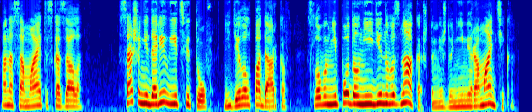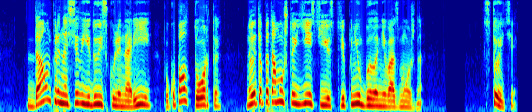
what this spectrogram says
Она сама это сказала. Саша не дарил ей цветов, не делал подарков, словом, не подал ни единого знака, что между ними романтика. Да, он приносил еду из кулинарии, покупал торты, но это потому, что есть ее стряпню было невозможно. «Стойте,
